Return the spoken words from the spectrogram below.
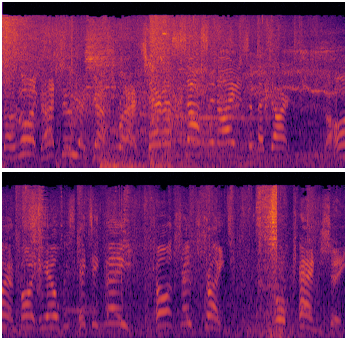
Don't like that, do you, gas rats? They're assassin eyes in the dark. The high and mighty elf is hitting me! Can't shoot straight! Or can she?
